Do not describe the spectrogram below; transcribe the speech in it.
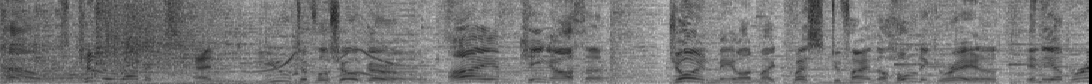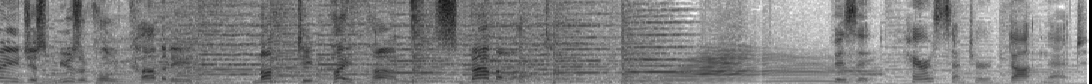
cows, killer rabbits, and beautiful showgirls. I am King Arthur. Join me on my quest to find the Holy Grail in the outrageous musical comedy Monty Python's Spamalot. Visit harriscenter.net.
